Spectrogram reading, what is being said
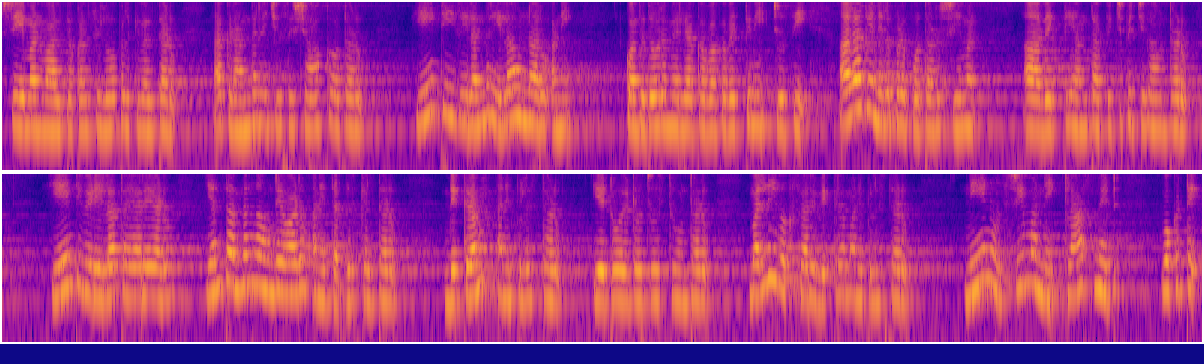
శ్రీమన్ వాళ్ళతో కలిసి లోపలికి వెళ్తాడు. అక్కడ అందరినీ చూసి షాక్ అవుతాడు. ఏంటి వీళ్ళందరూ ఇలా ఉన్నారు? అని. కొంత దూరం వెళ్ళాక ఒక వ్యక్తిని చూసి అలాగే నిలబడిపోతాడు శ్రీమన్. ఆ వ్యక్తి అంతా పిచ్చి పిచ్చిగా ఉంటాడు. ఏంటి వీడు ఇలా తయారయ్యాడు? ఎంత అందంగా ఉండేవాడు? అని దగ్గరికి వెళ్తాడు విక్రమ్ అని పిలుస్తాడు. ఏటో ఏటో చూస్తూ ఉంటాడు. మళ్ళీ ఒకసారి విక్రమ్ అని పిలుస్తాడు. నేను శ్రీమన్ని క్లాస్మేట్ ఒకటే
